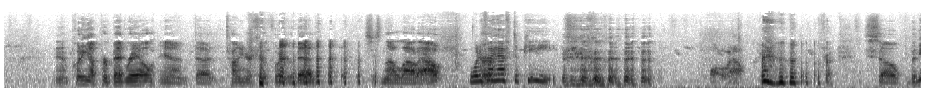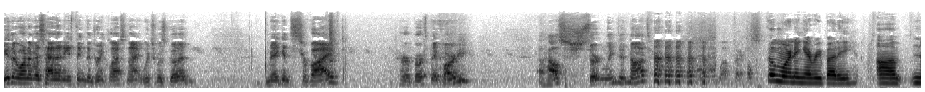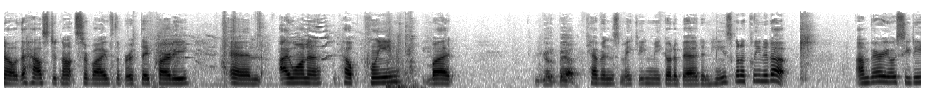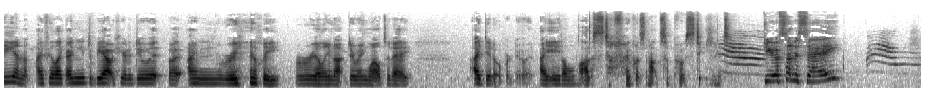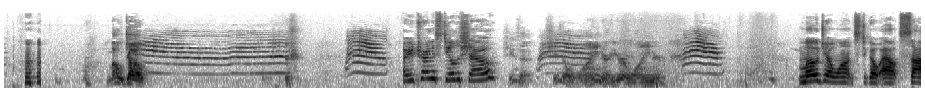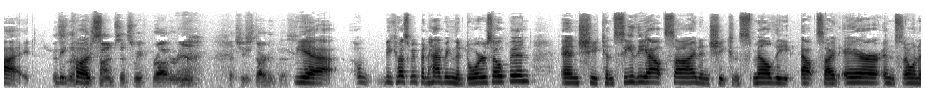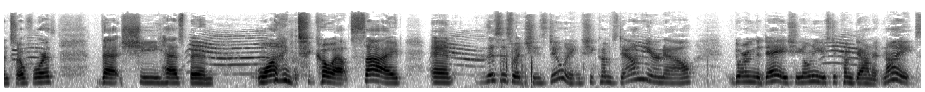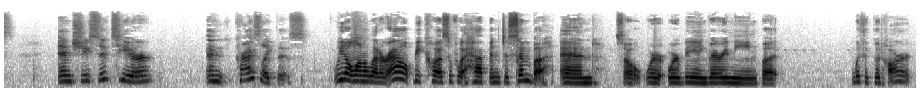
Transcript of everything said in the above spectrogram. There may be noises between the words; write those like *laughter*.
And I'm putting up her bed rail and uh, tying her to the foot of the bed. *laughs* She's not allowed out. What if Her- I have to pee? *laughs* All out. *laughs* So, but neither one of us had anything to drink last night, which was good. Megan survived her birthday party. A house certainly did not. *laughs* Good morning, everybody. Um, no, the house did not survive the birthday party, and I want to help clean, but You go to bed. Kevin's making me go to bed, and he's gonna clean it up. I'm very OCD, and I feel like I need to be out here to do it, but I'm *laughs* really, really not doing well today. I did overdo it. I ate a lot of stuff I was not supposed to eat. Do you have something to say? *laughs* Mojo! Are you trying to steal the show? She's a she's a whiner. You're a whiner. Mojo wants to go outside This is the first time since we've brought her in that she started this. Yeah, because we've been having the doors open and she can see the outside and she can smell the outside air and so on and so forth. That she has been *laughs* wanting to go outside and this is what she's doing. She comes down here now during the day. She only used to come down at nights. And she sits here and cries like this we don't want to let her out because of what happened to Simba, and so we're we're being very mean, but with a good heart.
